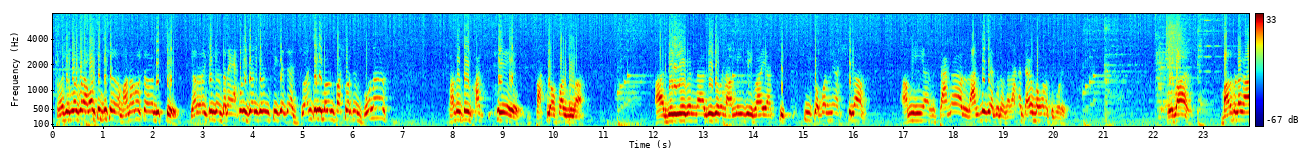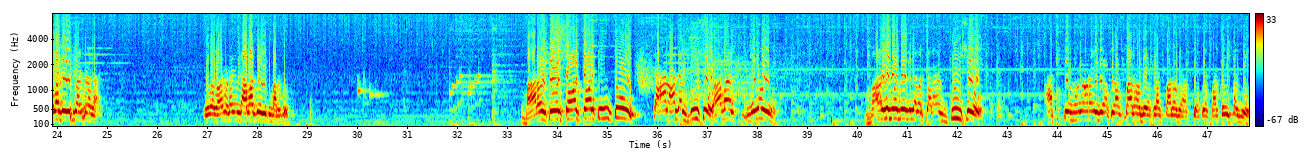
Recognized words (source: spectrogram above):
নয়শো পর পর আবার চব্বিশশো টাকা, মাথা নষ্ট টাকা দিচ্ছে। যারা খেলছেন তারা এখনই জয়েন করেন ক্রিকেটে। আর জয়েন করলে পাবেন পাঁচ পার্সেন্ট বোনাস সাথে তো থাকছে বাকি অফারগুলা। আর দেরি করবেন না, আর দেরি না। আমি যে ভাই আজকে কি কপাল নিয়ে আসছিলাম? আমি টাকা রাখব কি এত টাকা? রাখার জায়গা পাবো না তো পরে। এবার বারোশো টাকা আবার পেয়ে গেছি বারোশো টাকা। এবার বারোশো টাকা কিন্তু আবার পেয়ে গেছি বারোশো। বারোশোর পর পর কিন্তু চার হাজার দুইশো। আমার লেগে হয়নি বারোশো পর পর কিন্তু আবার চার হাজার দুইশো। আজকে মনে হয় যে এক লাখ পার হবে, এক লাখ পার হবে আজকে, এক লাখ পার করে ছাড়বো।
